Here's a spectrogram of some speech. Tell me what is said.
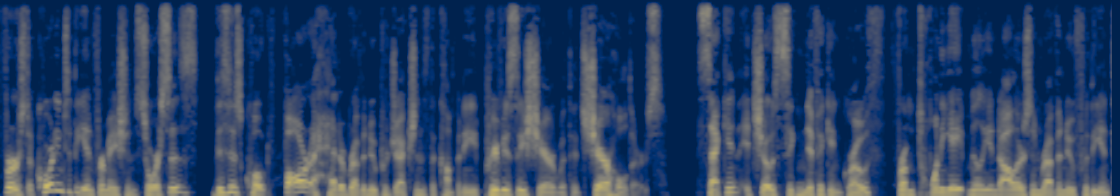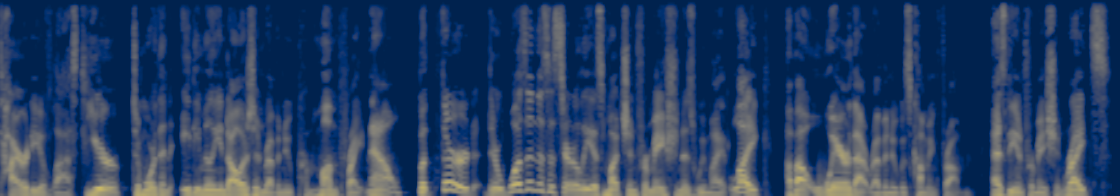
First, according to the information sources, this is, quote, far ahead of revenue projections the company previously shared with its shareholders. Second, it shows significant growth from $28 million in revenue for the entirety of last year to more than $80 million in revenue per month right now. But third, there wasn't necessarily as much information as we might like about where that revenue was coming from. As the information writes,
